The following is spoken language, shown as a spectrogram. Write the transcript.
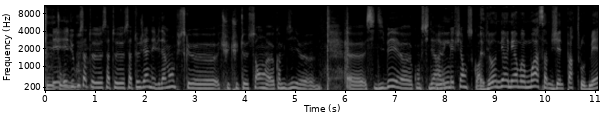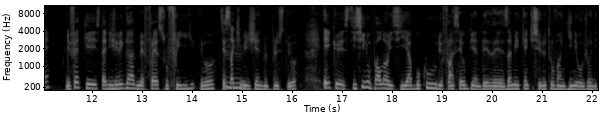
Tout- Et, tout- et du coup, ça te, ça te, ça te gêne évidemment, puisque tu, tu te sens, euh, comme dit euh, euh, Sidibé, euh, considéré avec Mhm. méfiance, quoi. Euh, né- Néanmoins, moi, ça me gêne pas trop, mais le fait que, c'est-à-dire, je regarde mes frères souffrir, tu vois, c'est ça qui Mhm. me gêne le plus, tu vois. Et que si, si nous parlons ici, il y a beaucoup de Français ou bien des, des Américains qui se retrouvent en Guinée aujourd'hui.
